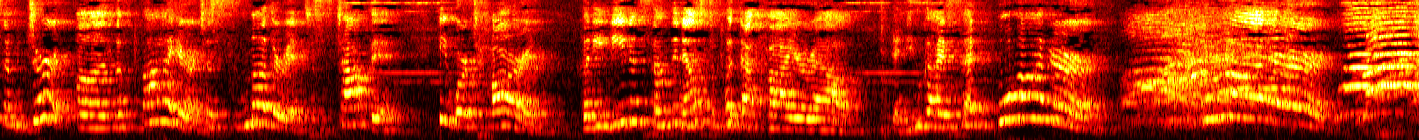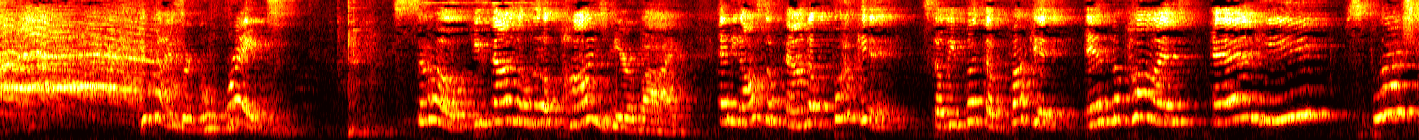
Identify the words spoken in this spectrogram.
some dirt on the fire to smother it, to stop it. He worked hard, but he needed something else to put that fire out. And you guys said water! water! Water! You guys are great! He found a little pond nearby, and he also found a bucket. So he put the bucket in the pond, and he splashed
